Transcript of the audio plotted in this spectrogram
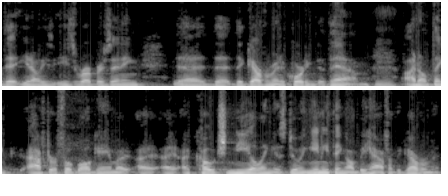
the you know he's, he's representing uh, the the government according to them. Mm. I don't think after a football game a, a, a, coach kneeling is doing anything on behalf of the government.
